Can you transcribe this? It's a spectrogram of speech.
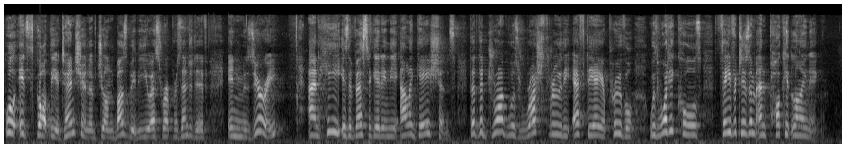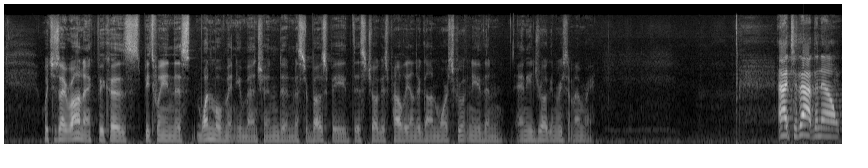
Well, it's got the attention of John Busby, the U.S. representative in Missouri, and he is investigating the allegations that the drug was rushed through the FDA approval with what he calls favoritism and pocket lining. Which is ironic because between this one movement you mentioned and Mr. Busby, this drug has probably undergone more scrutiny than any drug in recent memory. Add to that the now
